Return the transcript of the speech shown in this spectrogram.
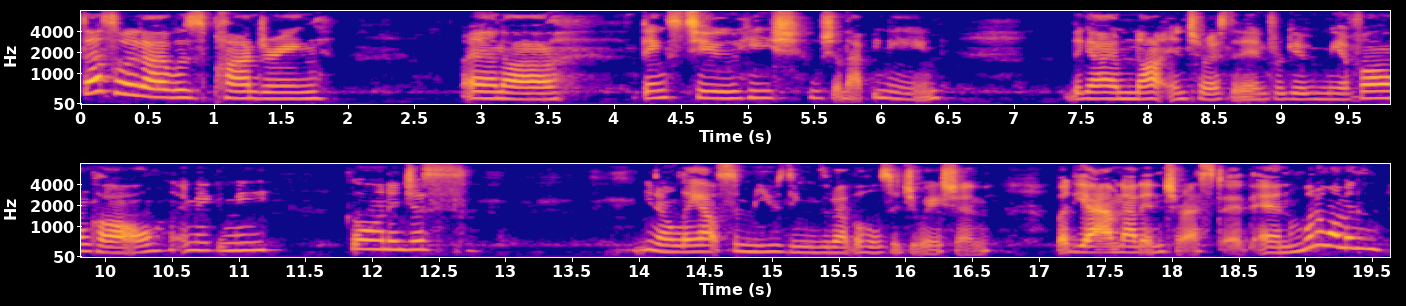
that's what I was pondering, and uh, thanks to he who shall not be named, the guy I'm not interested in, for giving me a phone call and making me go on and just you know, lay out some musings about the whole situation. But yeah, I'm not interested. And when a woman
